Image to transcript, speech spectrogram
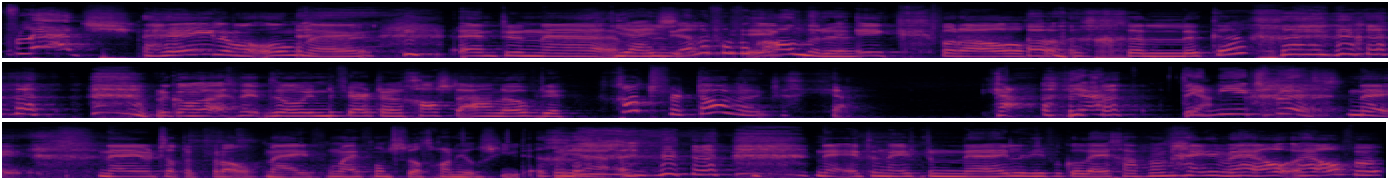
Flatsch! Helemaal onder. En toen... eh, Jij zelf of ook anderen? Ik vooral, ge- gelukkig. maar er kwam wel echt zo in de verte een gast aanlopen. Die, Gadverdamme! Ik zeg, ja. Ja. ja, denk niet expres. Nee, nee, het zat ook vooral op mij. Voor mij vond ze dat gewoon heel zielig. Ja. nee, en toen heeft een eh, hele lieve collega van mij me hel- helpen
